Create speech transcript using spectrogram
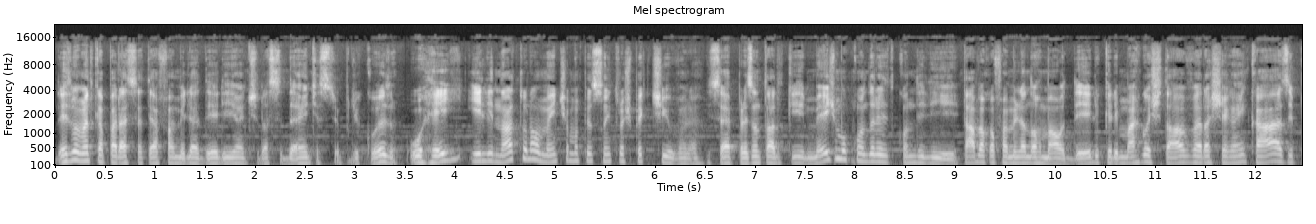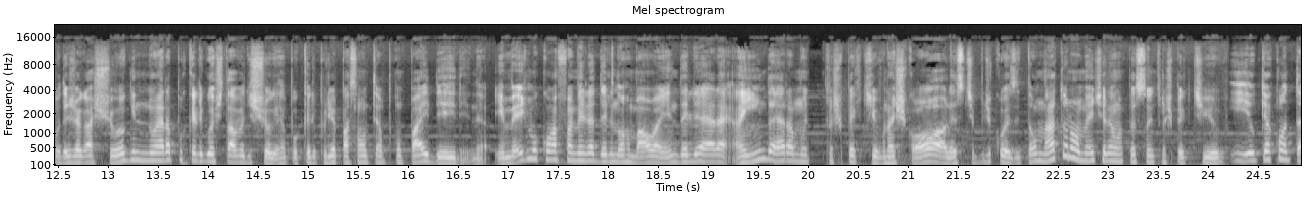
desde o momento que aparece até a família dele antes do acidente, esse tipo de coisa. O rei, ele naturalmente é uma pessoa introspectiva, né? Isso é apresentado que mesmo quando ele, quando ele tava com a família normal dele, o que ele mais gostava era chegar em casa e poder jogar shogi, não era porque ele gostava de shogi, era porque ele podia passar um tempo com o pai dele, né? E mesmo com a família dele normal ainda, ele era, ainda era muito introspectivo na escola, esse tipo de coisa. Então, naturalmente, ele é uma pessoa introspectiva. E o que acontece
